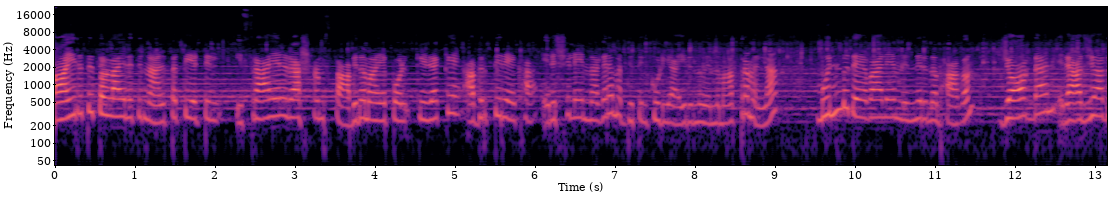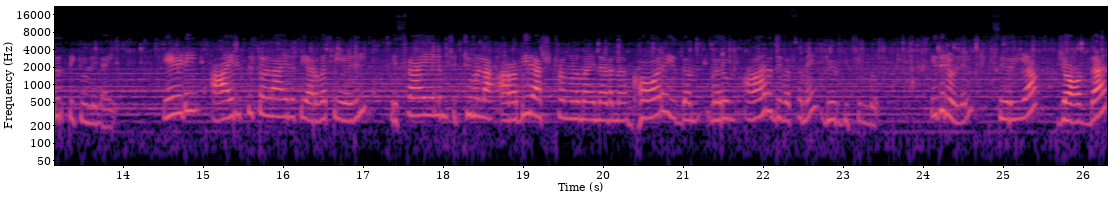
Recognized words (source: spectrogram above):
ആയിരത്തി തൊള്ളായിരത്തി നാൽപ്പത്തി എട്ടിൽ ഇസ്രായേൽ രാഷ്ട്രം സ്ഥാപിതമായപ്പോൾ കിഴക്കേ അതിർത്തി രേഖ എരിശിലെ നഗരമധ്യത്തിൽ കൂടിയായിരുന്നു എന്ന് മാത്രമല്ല മുൻപ് ദേവാലയം നിന്നിരുന്ന ഭാഗം ജോർഡാൻ രാജ്യാതിർത്തിക്കുള്ളിലായി. എ ഡി ആയിരത്തി തൊള്ളായിരത്തി അറുപത്തിയേഴിൽ ഇസ്രായേലും ചുറ്റുമുള്ള അറബി രാഷ്ട്രങ്ങളുമായി നടന്ന ഘോര യുദ്ധം വെറും ആറ് ദിവസമേ ദീർഘിച്ചുള്ളൂ. ഇതിനുള്ളിൽ സിറിയ ജോർദാൻ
